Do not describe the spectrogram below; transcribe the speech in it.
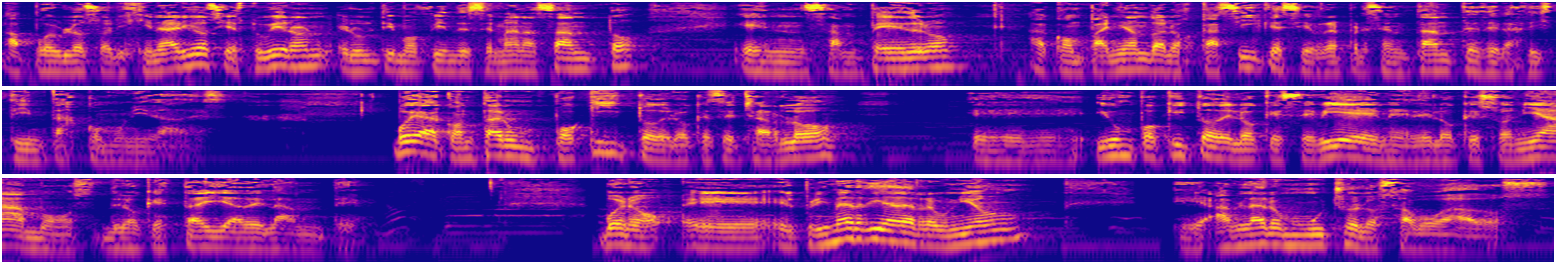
a pueblos originarios y estuvieron el último fin de Semana Santo en San Pedro acompañando a los caciques y representantes de las distintas comunidades. Voy a contar un poquito de lo que se charló eh, y un poquito de lo que se viene, de lo que soñamos, de lo que está ahí adelante. Bueno, eh, el primer día de reunión eh, hablaron mucho los abogados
